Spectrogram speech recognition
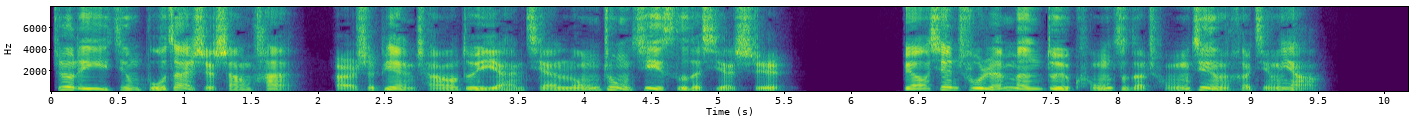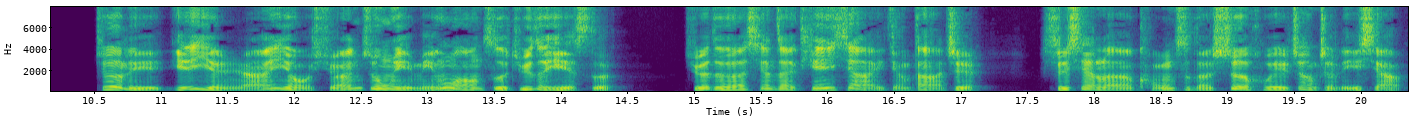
这里已经不再是伤叹，而是变成对眼前隆重祭祀的写实，表现出人们对孔子的崇敬和敬仰。这里也隐然有玄宗以明王自居的意思，觉得现在天下已经大治。实现了孔子的社会政治理想，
